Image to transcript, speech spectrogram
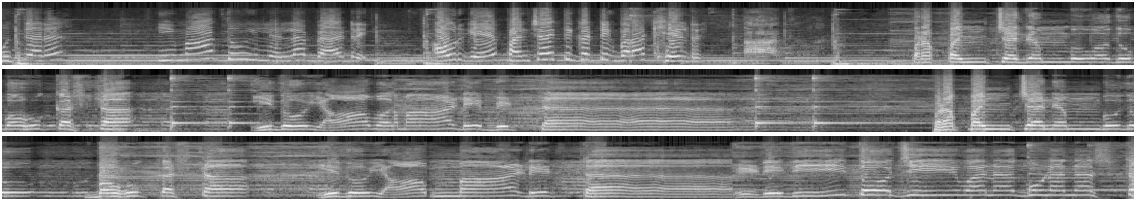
ಮುತ್ಯಾರ ಈ ಮಾತು ಇಲ್ಲೆಲ್ಲ ಬ್ಯಾಡ್ರಿ. ಅವ್ರಿಗೆ ಪಂಚಾಯತಿ ಕಟ್ಟಿಗೆ ಬರಾಕ್ ಹೇಳ್ರಿ. ಪ್ರಪಂಚ ಪ್ರಪಂಚವೆಂಬುವುದು ಬಹು ಕಷ್ಟ. ಇದು ಯಾವ ಮಾಡಿಬಿಟ್ಟ? ಪ್ರಪಂಚನೆಂಬುದು ಬಹು ಕಷ್ಟ, ಇದು ಯಾವ ಮಾಡಿಟ್ಟ? ಹಿಡಿದೀತೋ ಜೀವನ ಗುಣ ನಷ್ಟ,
